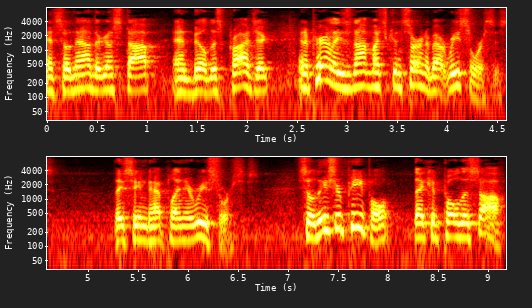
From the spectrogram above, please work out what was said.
and so now they're going to stop and build this project. And apparently, there's not much concern about resources. They seem to have plenty of resources. So these are people that could pull this off.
